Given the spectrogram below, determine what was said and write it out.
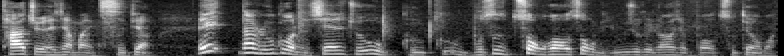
她觉得很想把你吃掉。诶，那如果你现在就不不是送花送礼物就可以让她想把我吃掉吗？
